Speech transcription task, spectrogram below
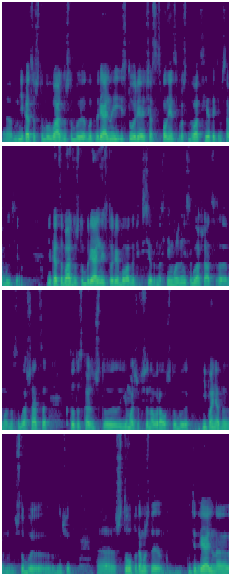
мне кажется, чтобы важно, чтобы вот реальная история, сейчас исполняется просто 20 лет этим событиям, мне кажется, важно, чтобы реальная история была зафиксирована. С ней можно не соглашаться, можно соглашаться. Кто-то скажет, что Юмашев все наврал, чтобы непонятно, чтобы, значит, э, что, потому что Путин реально,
